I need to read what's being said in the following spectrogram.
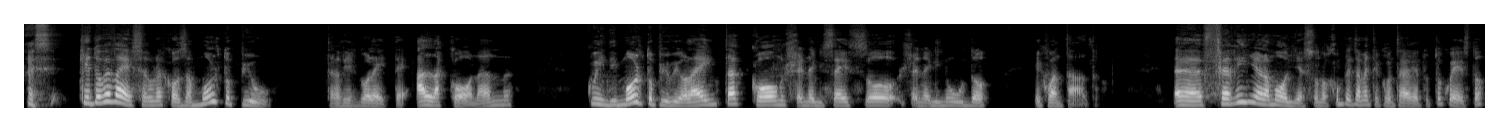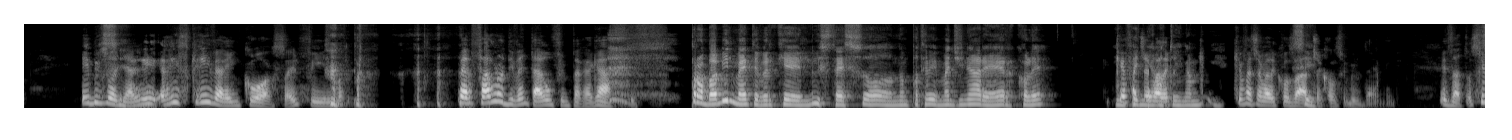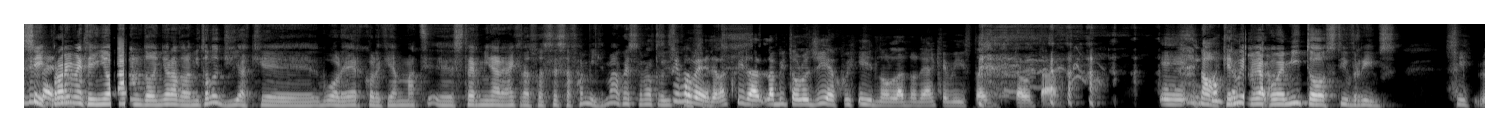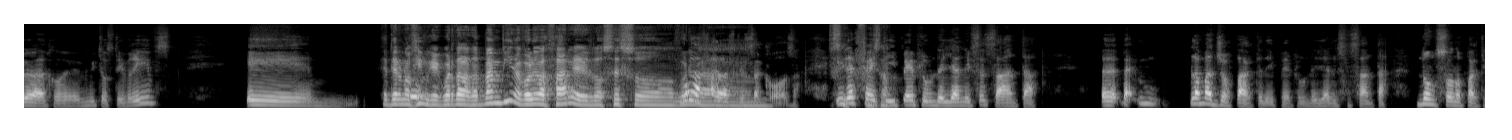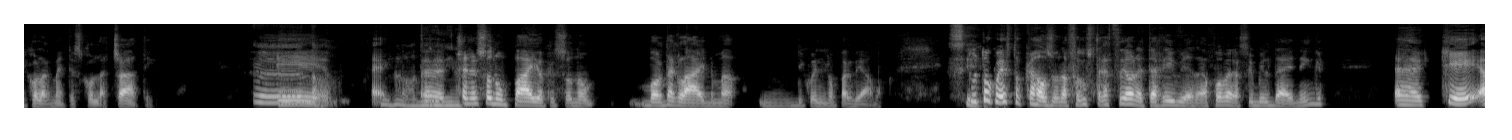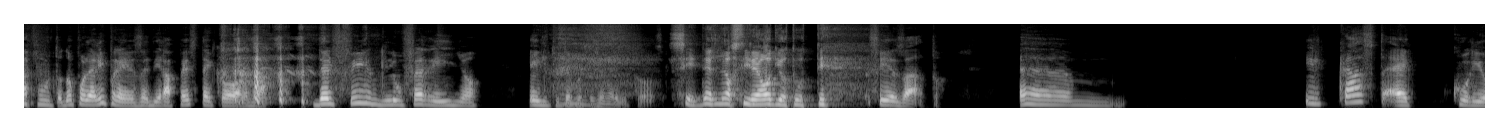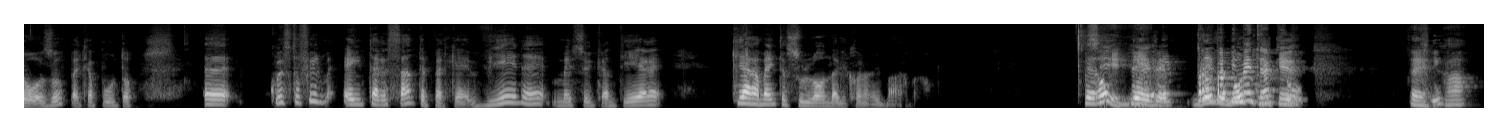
Eh sì. che doveva essere una cosa molto più, tra virgolette, alla Conan, quindi molto più violenta, con scene di sesso, scene di nudo e quant'altro. Eh, Ferrigno e la moglie sono completamente contrari a tutto questo e bisogna Sì. ri- riscrivere in corsa il film per farlo diventare un film per ragazzi. Probabilmente perché lui stesso non poteva immaginare Ercole Che faceva le- in amb- che faceva le cosacce Sì. con Sibyl Denning. Esatto, Civil Sì, Bending- probabilmente ignorando, ignorando la mitologia che vuole Ercole che ammazzi, eh, sterminare anche la sua stessa famiglia, ma questo è un altro Sì, discorso. va bene, qui la, la mitologia qui non l'hanno neanche vista da lontano. E no, che lui aveva come mito Steve Reeves Sì, lui era come mito Steve Reeves. E ed erano Eh. film che guardava da bambino e voleva fare lo stesso voleva voleva fare la stessa cosa. Sì, in effetti esatto. i Peplum degli anni 60, eh, beh, la maggior parte dei Peplum degli anni 60 non sono particolarmente scollacciati. Eh, E, no, ecco, no, eh, ce ne sono un paio che sono borderline, ma mh, di quelli non parliamo. Sì. Tutto questo causa una frustrazione terribile nella povera Sibyl Denning, eh, che appunto dopo le riprese dirà peste e corna del film di Lunferrigno e di tutte queste genere di cose. Sì, dello stile odio tutti. Sì, esatto. Ehm, il cast è curioso perché appunto eh, questo film è interessante perché viene messo in cantiere chiaramente sull'onda di Conan il Barbaro. Però Sì, deve, eh, deve probabilmente molto di anche eh, Sì? ah,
